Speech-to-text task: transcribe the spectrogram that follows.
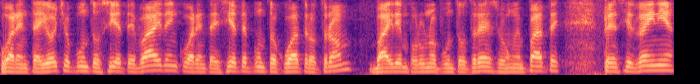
48.7 Biden, 47.4 Trump, Biden por 1.3, es un empate. Pennsylvania,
